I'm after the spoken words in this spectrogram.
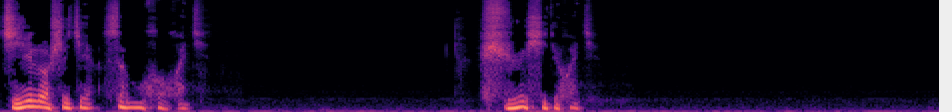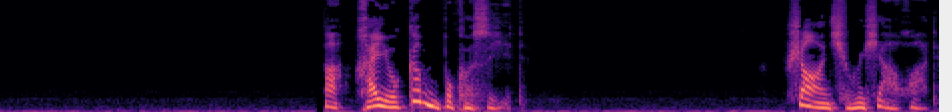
极乐世界生活环境。学习的环境啊，还有更不可思议的，上求下化的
